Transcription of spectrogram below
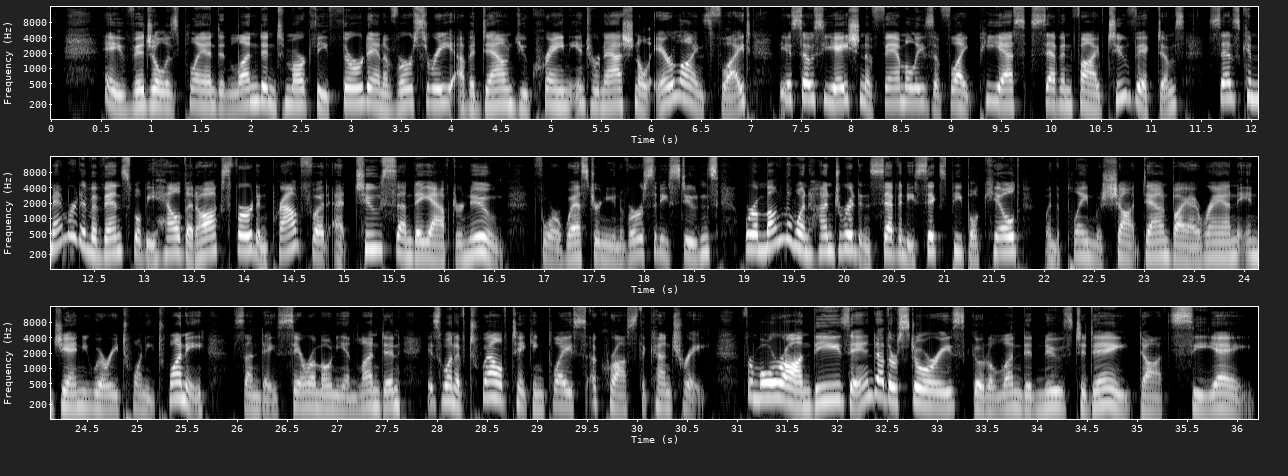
A vigil is planned in London to mark the third anniversary of a downed Ukraine International Airlines flight. The Association of Families of Flight PS 752 victims says commemorative events will be held at Oxford and Proudfoot at 2 Sunday afternoon. Four Western University students were among the 176 people killed when the plane was shot down by Iran in January 2020. Sunday's ceremony in London is one of 12 taking place across the country. For more on these and other stories, go to londonnewstoday.ca.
